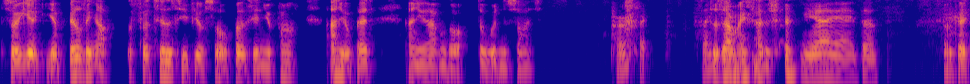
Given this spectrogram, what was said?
so you're, you're building up the fertility of your soil both in your path and your bed, and you haven't got the wooden sides. Perfect. Thank does you. that make sense? yeah, yeah, it does. Okay.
